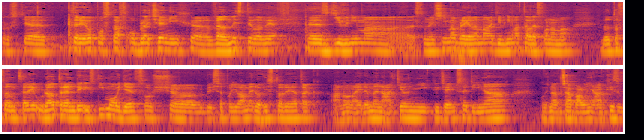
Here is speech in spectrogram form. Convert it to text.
prostě trio postav oblečených eh, velmi stylově eh, s divnýma slunečníma brejlema a divnýma telefonama. Byl to film, který udal trendy i v té módě, což eh, když se podíváme do historie, tak ano, najdeme nátělník Jamesa Deana, možná třeba baloňáky z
